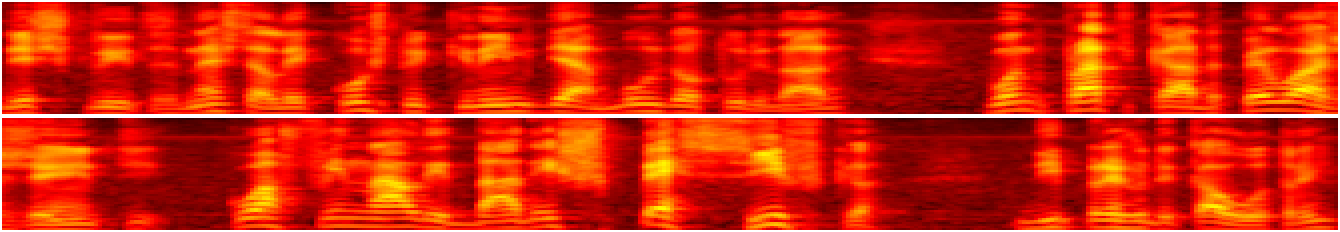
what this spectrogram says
descritas nesta lei constituem crime de abuso de autoridade quando praticada pelo agente com a finalidade específica de prejudicar outrem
